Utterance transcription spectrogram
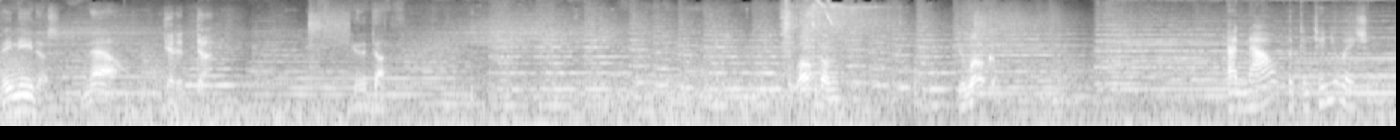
They need us. Now. Get it done. Get it done. You're welcome. You're welcome. And now, the continuation.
